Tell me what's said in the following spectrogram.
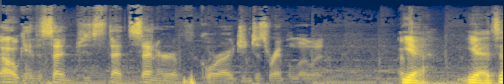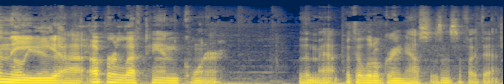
Oh, okay, the cent- just that center of Core Argent, just right below it. Yeah, yeah, it's in the Oh, yeah, uh, upper left-hand corner of the map with the little greenhouses and stuff like that.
